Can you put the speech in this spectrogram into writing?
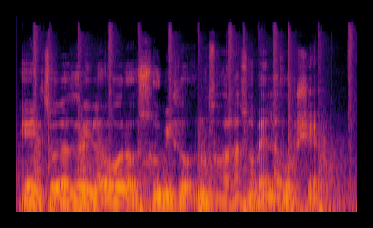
e il suo datore di lavoro subito notò la sua bella voce.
